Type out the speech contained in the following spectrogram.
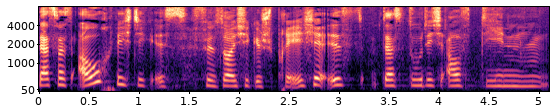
Das, was auch wichtig ist für solche Gespräche, ist, dass du dich auf den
